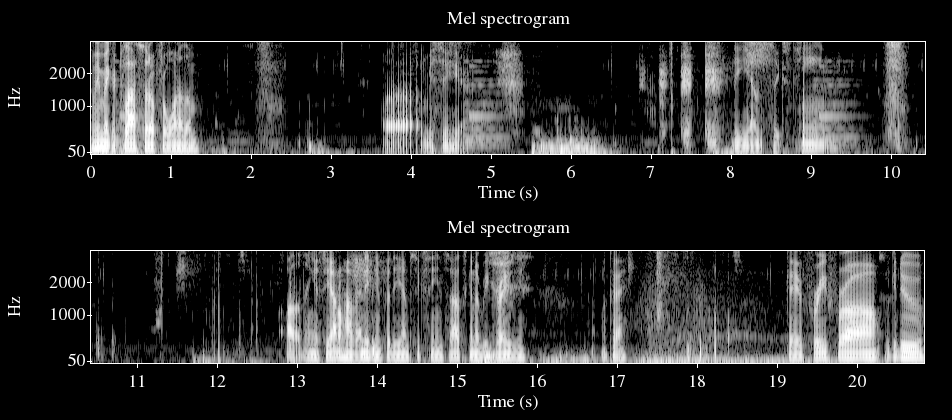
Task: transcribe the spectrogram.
let me make a class setup for one of them. Uh, let me see here. The M16. Oh, the thing is, see, I don't have anything for the M16, so that's gonna be crazy. Okay. Okay, free for all. We could do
